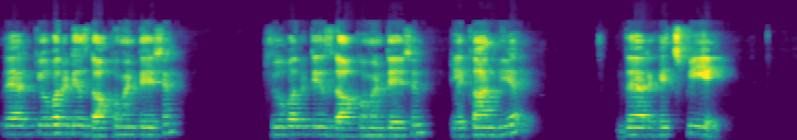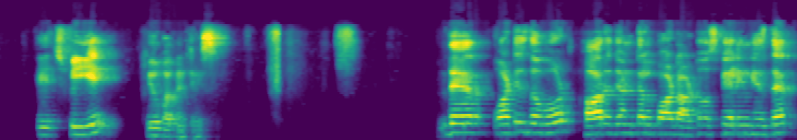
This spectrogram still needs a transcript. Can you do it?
their Kubernetes documentation, Kubernetes documentation. Click on here. There HPA, HPA Kubernetes. There, what is the word? Horizontal pod auto scaling is there.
